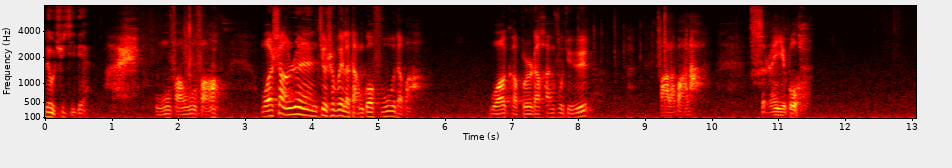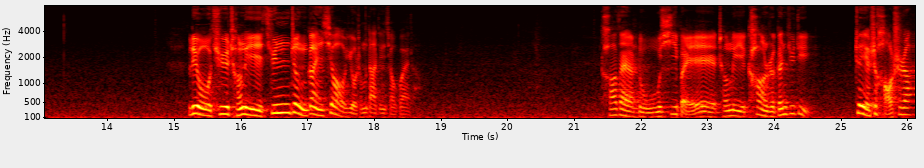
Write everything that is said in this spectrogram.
六区几电，哎，无妨无妨，我上任就是为了党国服务的吧。我可不是他韩复榘。罢了罢了，此人已故。六区成立军政干校有什么大惊小怪的？他在鲁西北成立抗日根据地，这也是好事啊。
